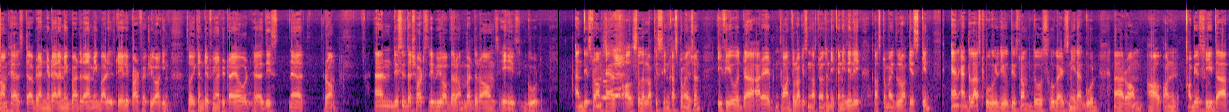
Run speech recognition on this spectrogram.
ROM has the brand new dynamic bar. The dynamic bar is really perfectly working. So you can definitely try out uh, this uh, ROM. And this is the short review of the ROM but the ROMs is good and this ROM has also the lock screen customization. If you would, uh, are a, want to lock screen customization you can easily customize the lock screen. And at the last who will use this ROM? Those who guys need a good uh, ROM. Uh, on obviously the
